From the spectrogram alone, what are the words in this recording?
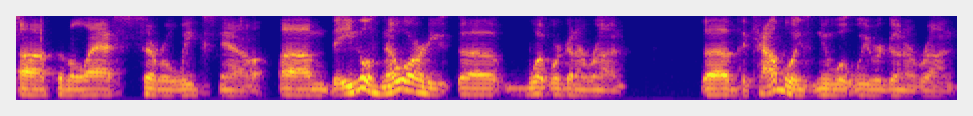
uh, for the last several weeks now. Um, the Eagles know already uh, what we're going to run. Uh, the Cowboys knew what we were going to run.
